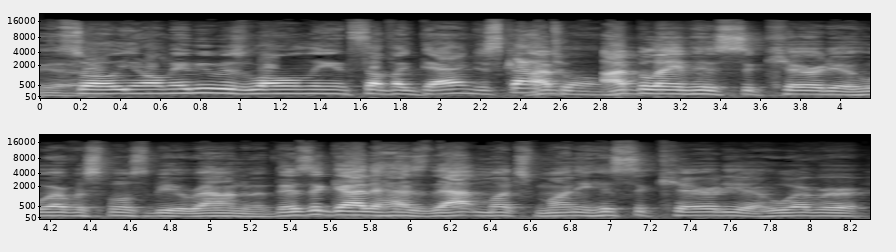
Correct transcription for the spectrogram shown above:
Yeah. So, you know, maybe he was lonely and stuff like that and just got to him. I, I blame his security or whoever's supposed to be around him. If there's a guy that has that much money, his security or whoever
